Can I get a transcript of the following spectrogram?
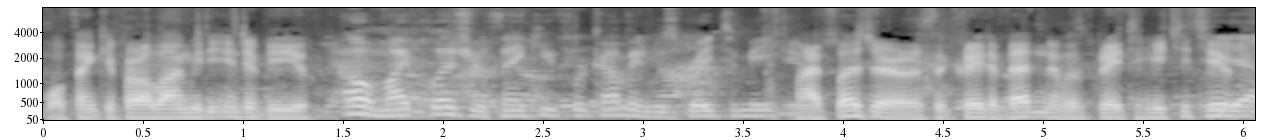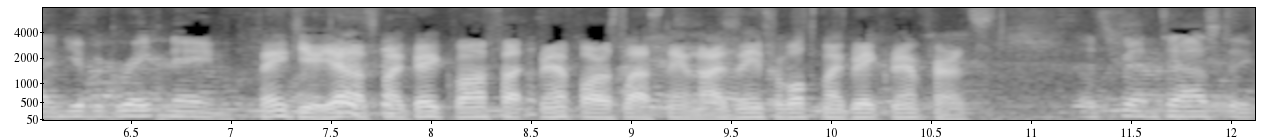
Well, thank you for allowing me to interview you. Oh, my pleasure. Thank you for coming. It was great to meet you. My pleasure. It was a great event and it was great to meet you too. Yeah, and you have a great name. Thank you. Yeah, it's my great grandfather's last name, and I was named for both my great grandparents. That's fantastic.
